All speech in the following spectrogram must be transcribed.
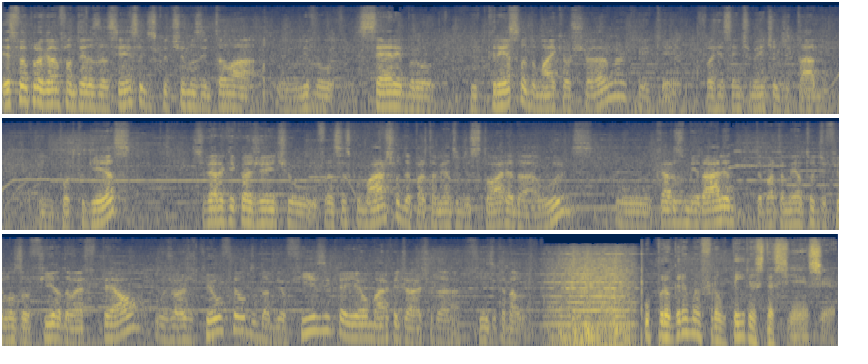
Esse foi o programa Fronteiras da Ciência. Discutimos então a- o livro Cérebro e Crença do Michael Shermer, que, que foi recentemente editado em português. Estiveram aqui com a gente o Francisco Marshall, do Departamento de História da URGS, o Carlos Miralha, Departamento de Filosofia da UFPEL, o Jorge Kilfeld, da Biofísica, e eu, Marca de Arte da Física da URGS. O programa Fronteiras da Ciência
